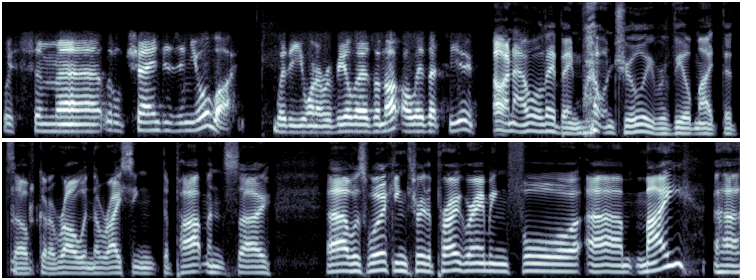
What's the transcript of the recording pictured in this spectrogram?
with some uh, little changes in your life whether you want to reveal those or not, I'll leave that to you. Oh no, well they've been well and truly revealed, mate. That I've got a role in the racing department. So uh, I was working through the programming for um, May, uh,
